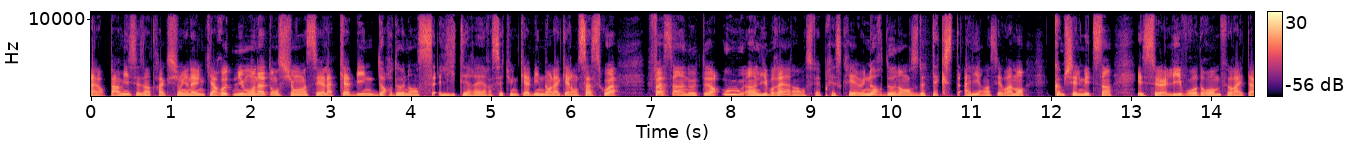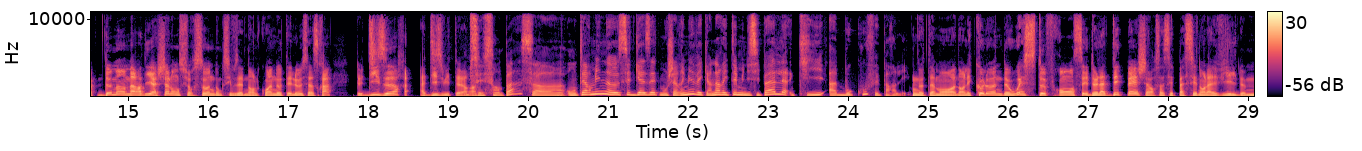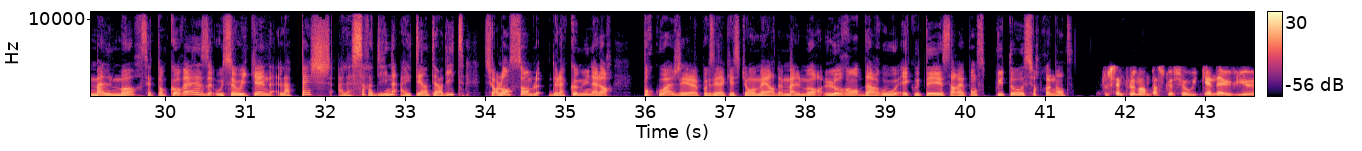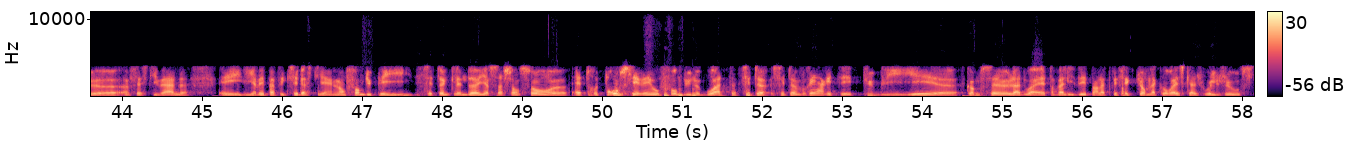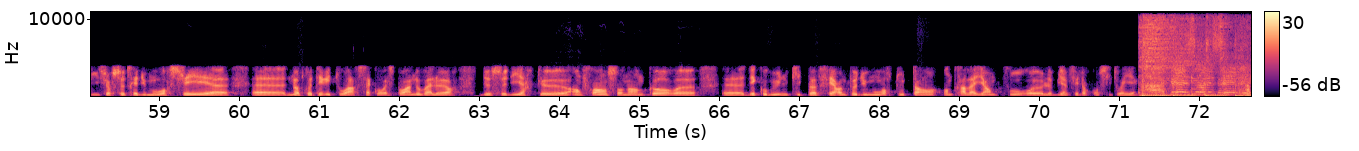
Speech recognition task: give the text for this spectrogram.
Alors, parmi ces attractions, il y en a une qui a retenu mon attention, hein, c'est la cabine d'ordonnance littéraire. C'est une cabine dans laquelle on s'assoit face à un auteur ou un libraire. hein. On se fait prescrire une ordonnance de texte à lire. hein. C'est vraiment comme chez le médecin. Et ce livrodrome fera étape demain mardi à Chalon-sur-Saône. Donc, si vous êtes dans le coin, notez-le, ça sera de 10h à 18h. C'est sympa ça. On termine euh, cette gazette, mon cher Rémi, avec un arrêté municipal qui a beaucoup fait parler. notamment dans les colonnes de Ouest France et de la Dépêche. Alors ça s'est passé dans la ville de Malmort, c'est en Corrèze, où ce week-end, la pêche à la sardine a été interdite sur l'ensemble de la commune. Alors pourquoi J'ai euh, posé la question au maire de Malmort, Laurent Darroux. Écoutez sa réponse plutôt surprenante. Tout simplement parce que ce week-end a eu lieu euh, un festival et il y avait Patrick Sébastien, l'enfant du pays. C'est un clin d'œil à sa chanson euh, Être trop serré au fond d'une boîte. C'est un, c'est un vrai arrêté publié euh, comme cela doit être, validé par la préfecture de la Corrèze qui a joué le jeu aussi sur ce trait d'humour. C'est euh, euh, notre territoire, ça correspond à nos valeurs de se dire que en France on a encore euh, des communes qui peuvent faire un peu d'humour tout en, en travaillant pour le bienfait de leurs concitoyens.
